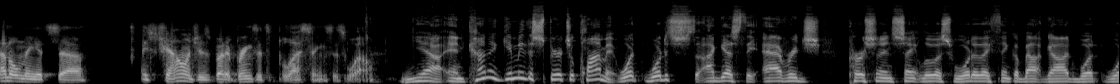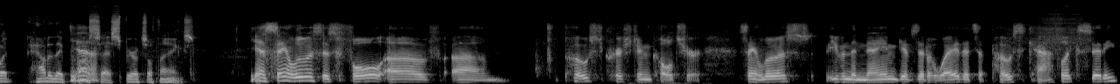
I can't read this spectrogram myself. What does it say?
not only its uh, its challenges, but it brings its blessings as well. Yeah, and kind of give me the spiritual climate. What what is I guess the average person in St. Louis? What do they think about God? What what how do they process yeah. spiritual things? Yeah, St. Louis is full of um, post Christian culture. St. Louis, even the name gives it away. That's a post Catholic city,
